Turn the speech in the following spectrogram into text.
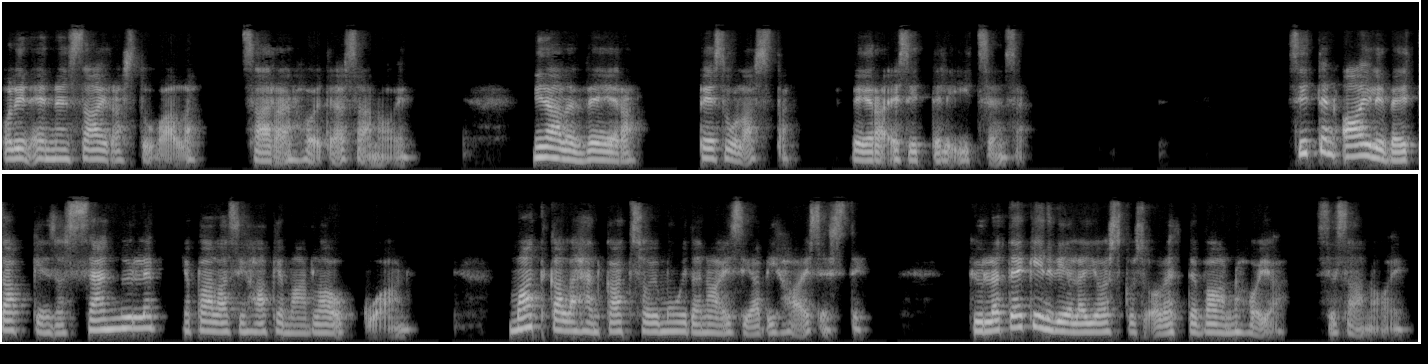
Olin ennen sairastuvalla, sairaanhoitaja sanoi. Minä olen Veera, Pesulasta, Veera esitteli itsensä. Sitten Aili vei takkinsa sängylle ja palasi hakemaan laukkuaan. Matkalla hän katsoi muita naisia vihaisesti. Kyllä tekin vielä joskus olette vanhoja, se sanoi.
